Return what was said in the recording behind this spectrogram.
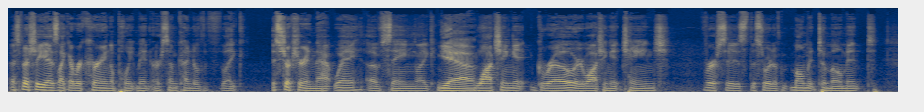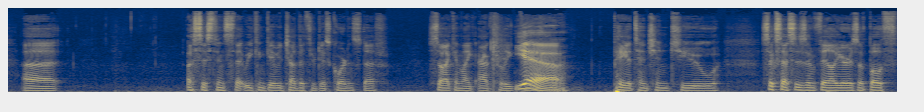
especially as like a recurring appointment or some kind of like a structure in that way of saying like Yeah. watching it grow or watching it change versus the sort of moment to moment uh, assistance that we can give each other through Discord and stuff. So I can like actually kind of, Yeah. pay attention to successes and failures of both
